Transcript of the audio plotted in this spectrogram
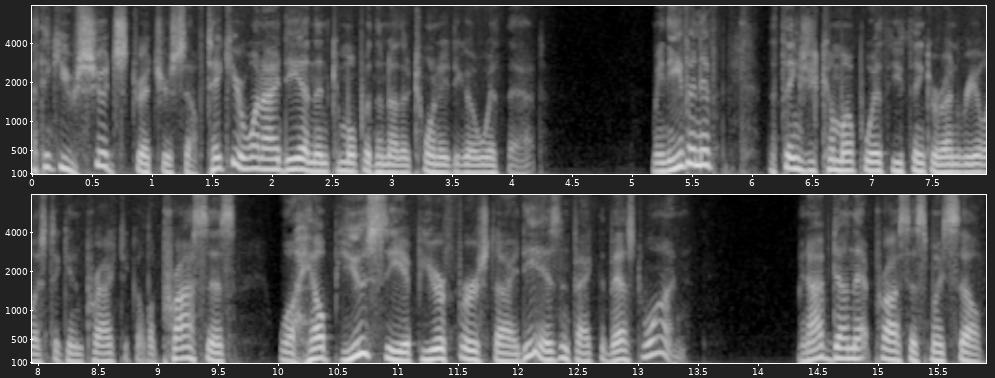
I think you should stretch yourself. Take your one idea and then come up with another 20 to go with that. I mean, even if the things you come up with you think are unrealistic and practical, the process will help you see if your first idea is, in fact, the best one. I mean, I've done that process myself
